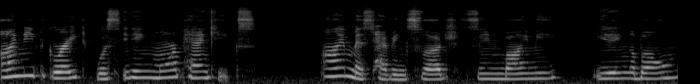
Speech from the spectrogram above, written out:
I Nate the Great was eating more pancakes. I missed having Sludge sitting by me, eating a bone.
